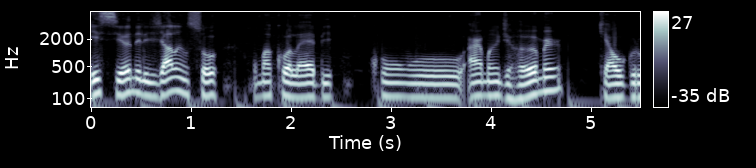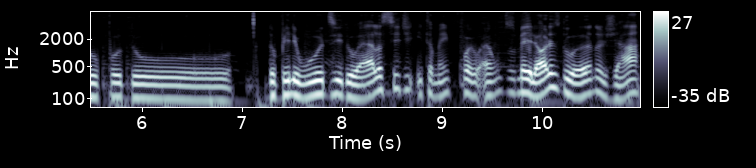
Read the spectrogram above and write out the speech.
Esse ano ele já lançou uma collab com o Armand Hammer, que é o grupo do, do Billy Woods e do Elicid, e também foi é um dos melhores do ano já.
